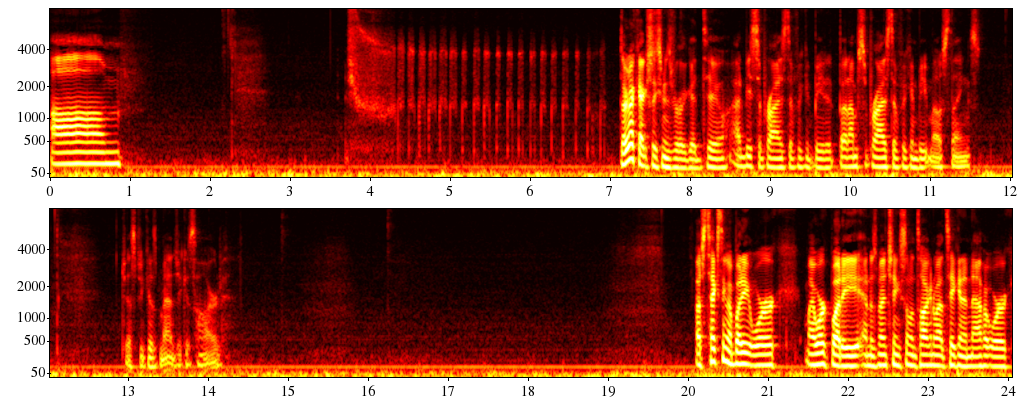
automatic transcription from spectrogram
Um Their deck actually seems very good too. I'd be surprised if we could beat it, but I'm surprised if we can beat most things. Just because Magic is hard. I was texting my buddy at work, my work buddy, and was mentioning someone talking about taking a nap at work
